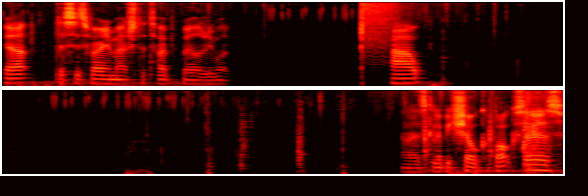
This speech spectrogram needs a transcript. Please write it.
Yeah, this is very much the type of building. Ow. And there's going to be shulker boxes.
